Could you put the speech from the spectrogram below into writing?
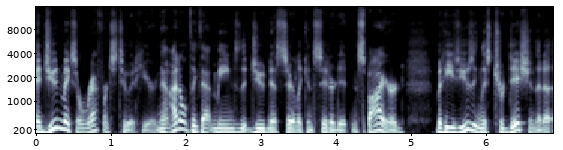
and Jude makes a reference to it here. Now, I don't think that means that Jude necessarily considered it inspired, but he's using this tradition that uh,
